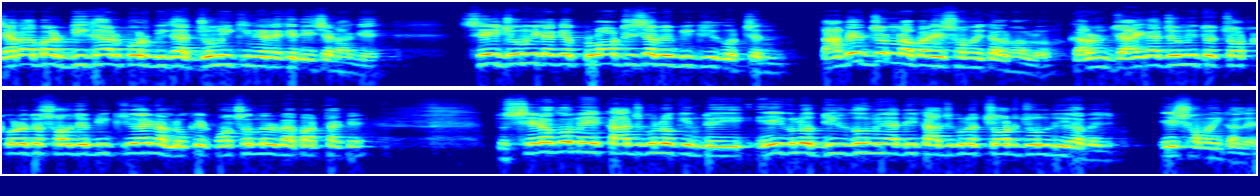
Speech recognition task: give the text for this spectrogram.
যারা আবার বিঘার পর বিঘা জমি কিনে রেখে দিয়েছেন আগে, সেই জমিটাকে প্লট হিসাবে বিক্রি করছেন, তাদের জন্য আবার এই সময়কাল ভালো। কারণ জায়গা জমি তো চট করে তো সহজে বিক্রি হয় না, লোকের পছন্দের ব্যাপার থাকে। তো সেরকম এই কাজগুলো কিন্তু এই, এইগুলো দীর্ঘমেয়াদী কাজগুলো চট জলদি হবে এই সময়কালে।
